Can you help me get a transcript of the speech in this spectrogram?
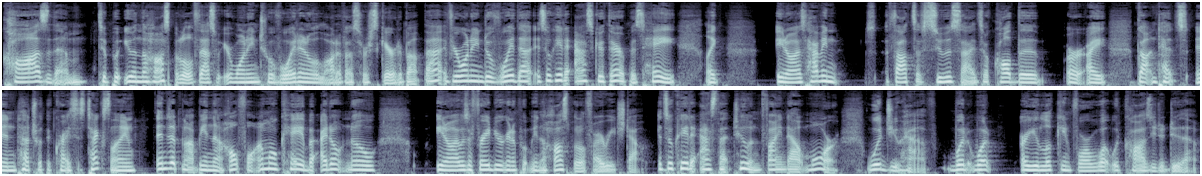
cause them to put you in the hospital if that's what you're wanting to avoid. I know a lot of us are scared about that. If you're wanting to avoid that, it's okay to ask your therapist, hey, like, you know, I was having thoughts of suicide. So I called the, or I got in touch, in touch with the crisis text line, ended up not being that helpful. I'm okay, but I don't know. You know, I was afraid you were going to put me in the hospital if I reached out. It's okay to ask that too and find out more. Would you have? What, what are you looking for? What would cause you to do that?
